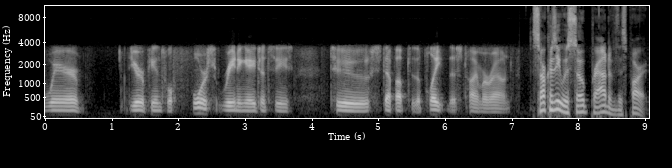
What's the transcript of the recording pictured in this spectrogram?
where the Europeans will force rating agencies to step up to the plate this time around. Sarkozy was so proud of this part,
